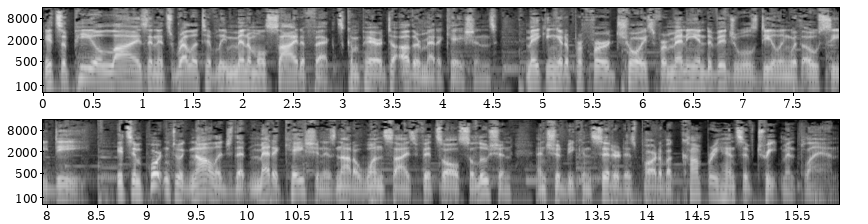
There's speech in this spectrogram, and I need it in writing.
Its appeal lies in its relatively minimal side effects compared to other medications, making it a preferred choice for many individuals dealing with OCD. It's important to acknowledge that medication is not a one-size-fits-all solution and should be considered as part of a comprehensive treatment plan.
